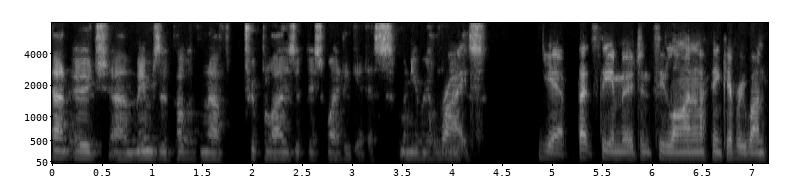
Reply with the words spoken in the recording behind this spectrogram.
can't urge um, members of the public enough. Triple O is the best way to get us when you really right. need us. Yeah, that's the emergency line, and I think everyone,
